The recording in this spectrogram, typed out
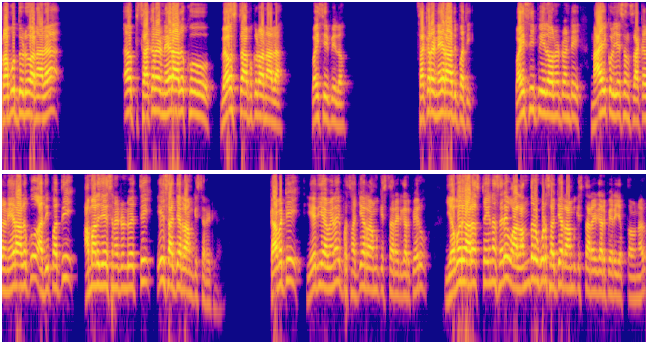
ప్రబుద్ధుడు అనాలా? సకల నేరాలకు వ్యవస్థాపకుడు అనాలా వైసీపీలో? సకల నేరాధిపతి. వైసీపీలో ఉన్నటువంటి నాయకులు చేసిన సకల నేరాలకు అధిపతి అమలు చేసినటువంటి వ్యక్తి ఈ సజ్జల రామకృష్ణారెడ్డి గారు. కాబట్టి ఏది ఏమైనా ఇప్పుడు సజ్జల రామకృష్ణారెడ్డి గారి పేరు ఎవరు అరెస్ట్ అయినా సరే వాళ్ళందరూ కూడా సజ్జల రామకృష్ణారెడ్డి గారి పేరు చెప్తా ఉన్నారు.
